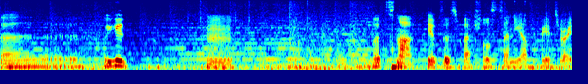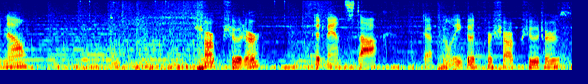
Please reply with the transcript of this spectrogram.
Uh, we could... Hmm. Let's not give the specialist any upgrades right now. Sharpshooter. Advanced stock. Definitely good for sharpshooters.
